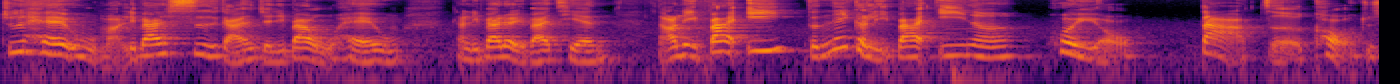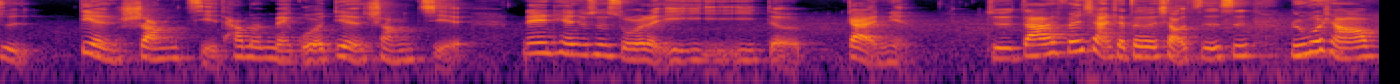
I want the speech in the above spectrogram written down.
就是黑五嘛，礼拜四感恩节，礼拜五黑五，那礼拜六礼拜天，然后礼拜一的那个礼拜一呢，会有大折扣，就是电商节，他们美国的电商节那一天就是所谓的“一一一”的概念。就是大家分享一下这个小知识，如果想要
